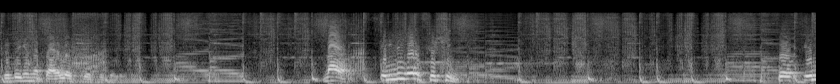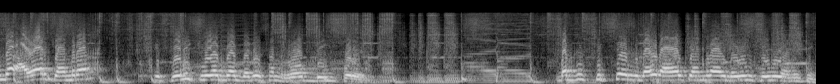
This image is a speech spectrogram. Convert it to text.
Sitting in the toilet basically. Now, illegal fishing. So in the IR camera, it's very clear that there is some rope being pulled. But this picture without IR camera doesn't show you anything.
